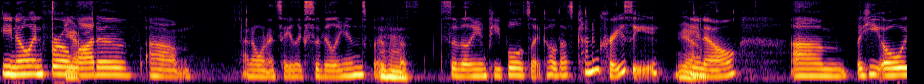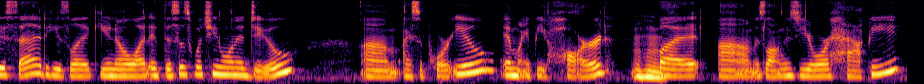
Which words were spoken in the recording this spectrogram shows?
you know, and for a Yeah. lot of, um, I don't want to say like civilians, but that's civilian people, it's like, oh, that's kind of crazy, Yeah. you know. Um, but he always said, he's like, you know what, if this is what you want to do, um, I support you. It might be hard, but um, as long as you're happy,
